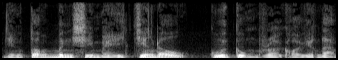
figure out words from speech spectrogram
những toán binh sĩ Mỹ chiến đấu cuối cùng rời khỏi Việt Nam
